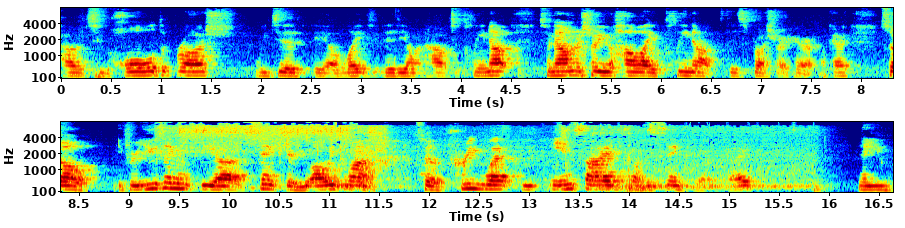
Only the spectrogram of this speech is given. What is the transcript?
how to hold the brush. We did a, a light video on how to clean up. So now I'm going to show you how I clean up this brush right here. Okay, so if you're using the uh, sink here, you always want to pre-wet the inside of the sink here. Okay, now you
